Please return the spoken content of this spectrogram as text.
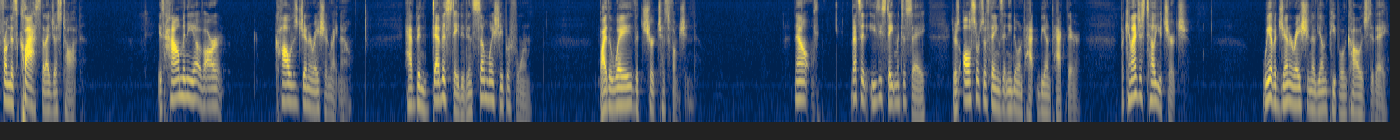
from this class that I just taught is how many of our college generation right now have been devastated in some way, shape, or form by the way the church has functioned. Now, that's an easy statement to say. There's all sorts of things that need to unpack, be unpacked there. But can I just tell you, church, we have a generation of young people in college today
